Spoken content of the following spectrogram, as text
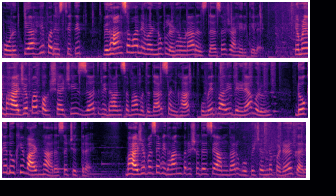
कोणत्याही परिस्थितीत विधानसभा निवडणूक लढवणार असल्याचं जाहीर केलंय. त्यामुळे भाजप पक्षाची जत विधानसभा मतदारसंघात उमेदवारी देण्यावरून डोकेदुखी वाढणार असं चित्र आहे. भाजपचे विधान परिषदेचे आमदार गोपीचंद पडळकर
